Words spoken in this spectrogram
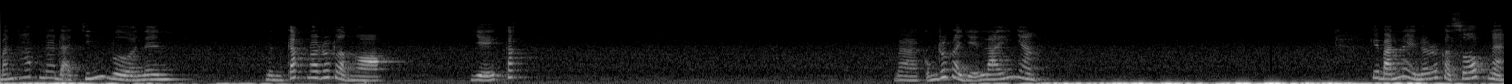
Bánh hấp nó đã chín vừa nên mình cắt nó rất là ngọt, dễ cắt. Và cũng rất là dễ lấy nha. Cái bánh này nó rất là xốp nè.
